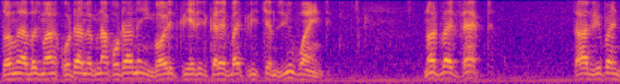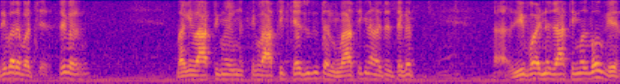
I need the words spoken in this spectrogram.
તો અમે અબજ માણસ ખોટા, મેં ના, ખોટા નહીં god is created correct by Christian view point not by fact તાર વ્યૂ પોઈન્ટથી બરાબર છે. શું કહ્યું? બાકી વાસ્તિકમાં એવું નથી વાસ્તિક છે જુદું તારું વાસ્તિક ના હોય તો જગત વ્યૂ પોઈન્ટ ને વાસ્તિકમાં બહુ ફેર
